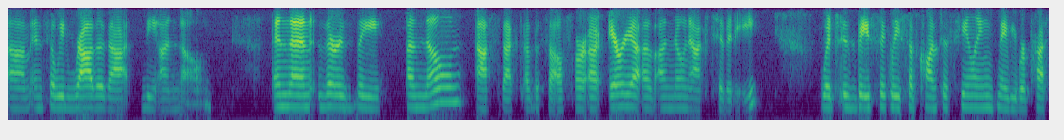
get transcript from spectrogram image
um, and so we'd rather that be unknown. And then there's the unknown aspect of the self, or uh, area of unknown activity, which is basically subconscious feelings, maybe repressed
